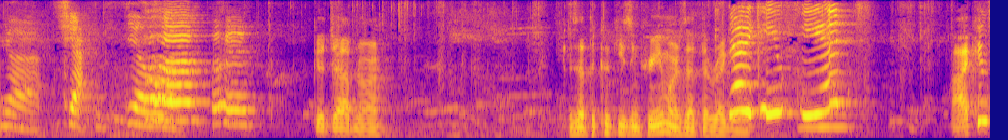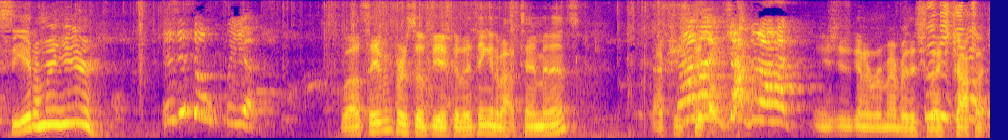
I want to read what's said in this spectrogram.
yeah, check. Good job, Nora. Is that the cookies and cream or is that the regular? Daddy, can you see it? I can see it. I'm right here. This is Sophia. Well, save it for Sophia because I think in about 10 minutes, after she's, I like chocolate. she's going to remember that she Maybe likes chocolate.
